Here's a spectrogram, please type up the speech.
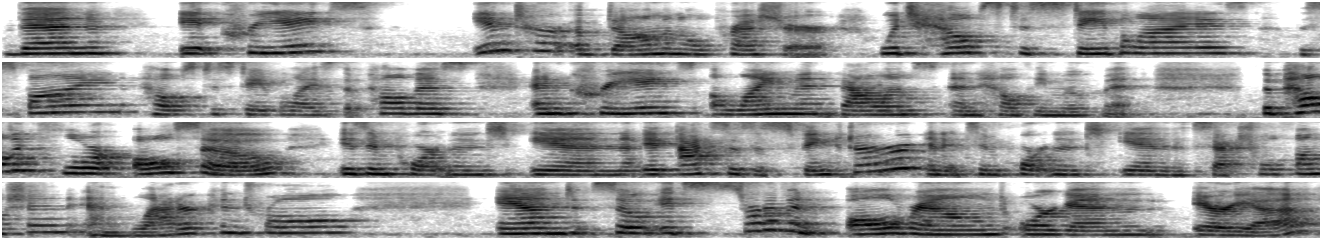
then it creates interabdominal pressure, which helps to stabilize the spine, helps to stabilize the pelvis, and creates alignment, balance, and healthy movement. The pelvic floor also is important in, it acts as a sphincter and it's important in sexual function and bladder control. And so it's sort of an all round organ area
